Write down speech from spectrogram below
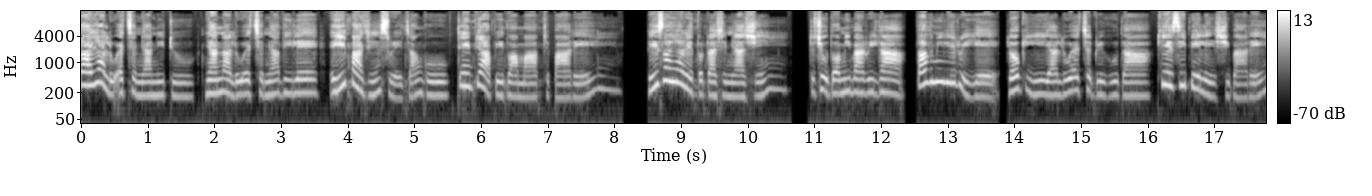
ကာယလိုအပ်ချက်များဤတူညာနာလိုအပ်ချက်များသည်လည်းအရေးပါခြင်းဆိုတဲ့အကြောင်းကို တင်ပြပေးသွားမှာဖြစ်ပါတယ်။လေးစားရတဲ့တောတရှင်များရှင်တချို့သောမိဘတွေကသားသမီးလေးတွေရဲ့လောကီရေးရာလိုအပ်ချက်တွေကိုသာ ဖြည့်ဆည်းပေးလေရှိပါတယ်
